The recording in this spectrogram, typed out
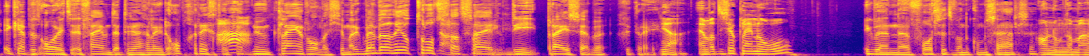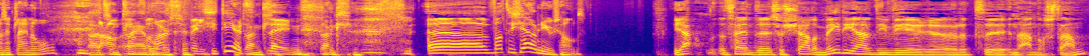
ik heb het ooit 35 jaar geleden opgericht. Ik Ah. heb nu een klein rolletje. Maar ik ben wel heel trots Nou, dat zij ik. die prijs hebben gekregen. Ja, en wat is jouw kleine rol? Ik ben eh, voorzitter van de commissarissen. Oh, noem dan maar eens een kleine rol. Nou, het is een klein harte rolletje. gefeliciteerd, Dank je. Leen. Dank je. Eh, wat is jouw nieuws, Hans? Ja, dat zijn de sociale media die weer eh, het, eh, in de aandacht staan.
